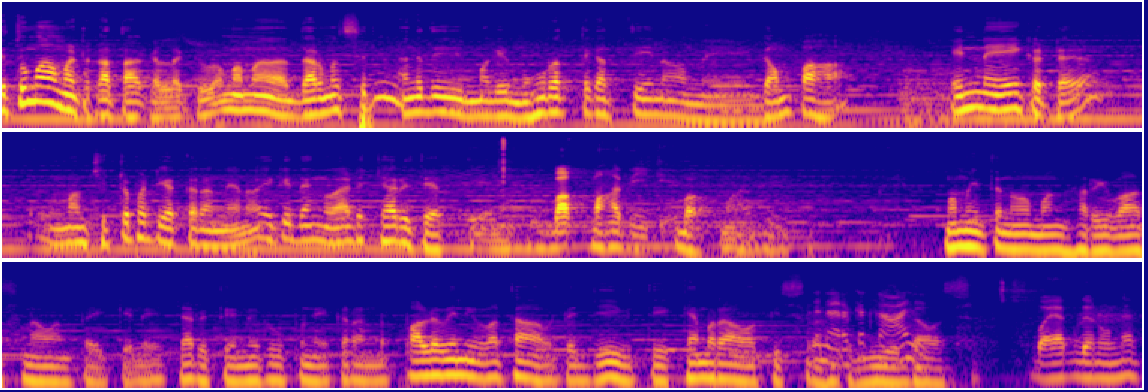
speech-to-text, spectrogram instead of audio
එතුමා මට කතා කරලා කිව්වා මම ධර්මසිරි ළඟදී මගේ මුහුරත් එකක් තියෙනවා මේ ගම්පහ එන්න ඒකට මම චිත්‍රපටියක් කරන්න යනවා ඒකේ දැන් ඔයාට චරිතයක් තියෙනවා. බක් මහදීගේ බක් මහදී. මම හිතනවා මං හරි වාසනාවන්තයි කියලා චරිතය නිරූපණය කරන්න පළවෙනි වතාවට ජීවිතේ කැමරාවක් ඉස්සරහට ගිය දවස්. බයක් දැනුන් නැත්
